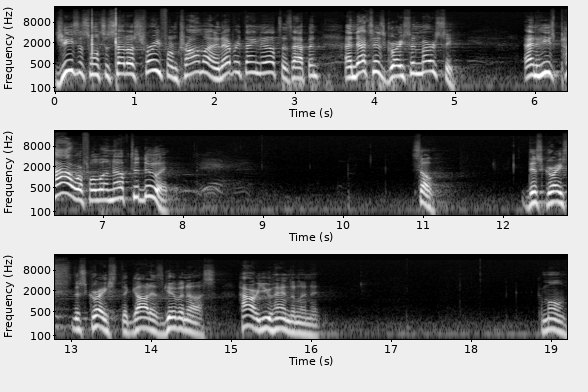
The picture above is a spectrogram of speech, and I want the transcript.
Jesus wants to set us free from trauma and everything else has happened, and that's His grace and mercy. And He's powerful enough to do it. So, this grace, this grace that God has given us, how are you handling it? Come on.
